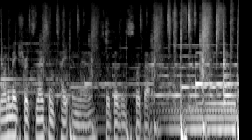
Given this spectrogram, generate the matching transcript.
You want to make sure it's nice and tight in there so it doesn't slip out.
